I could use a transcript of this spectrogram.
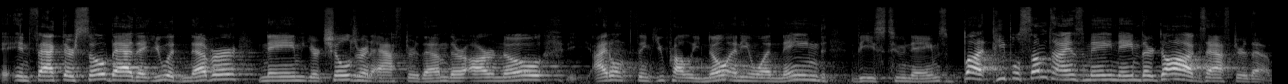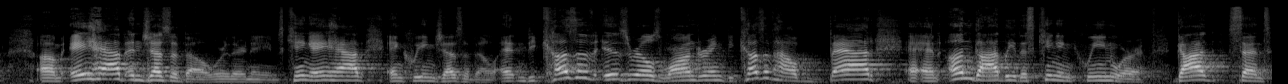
In fact, they're so bad that you would never name your children after them. There are no, I don't think you probably know anyone named these two names, but people sometimes may name their dogs after them. Um, Ahab and Jezebel were their names King Ahab and Queen Jezebel. And because of Israel's wandering, because of how bad and ungodly this king and queen were, God sent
